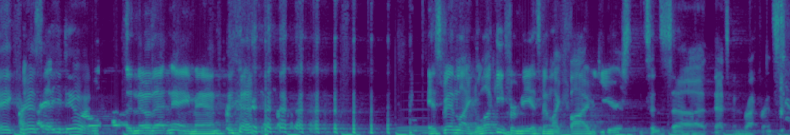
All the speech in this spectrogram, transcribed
Hey, Chris, how you doing? to know that name, man. It's been like lucky for me. It's been like five years since uh, that's been referenced.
